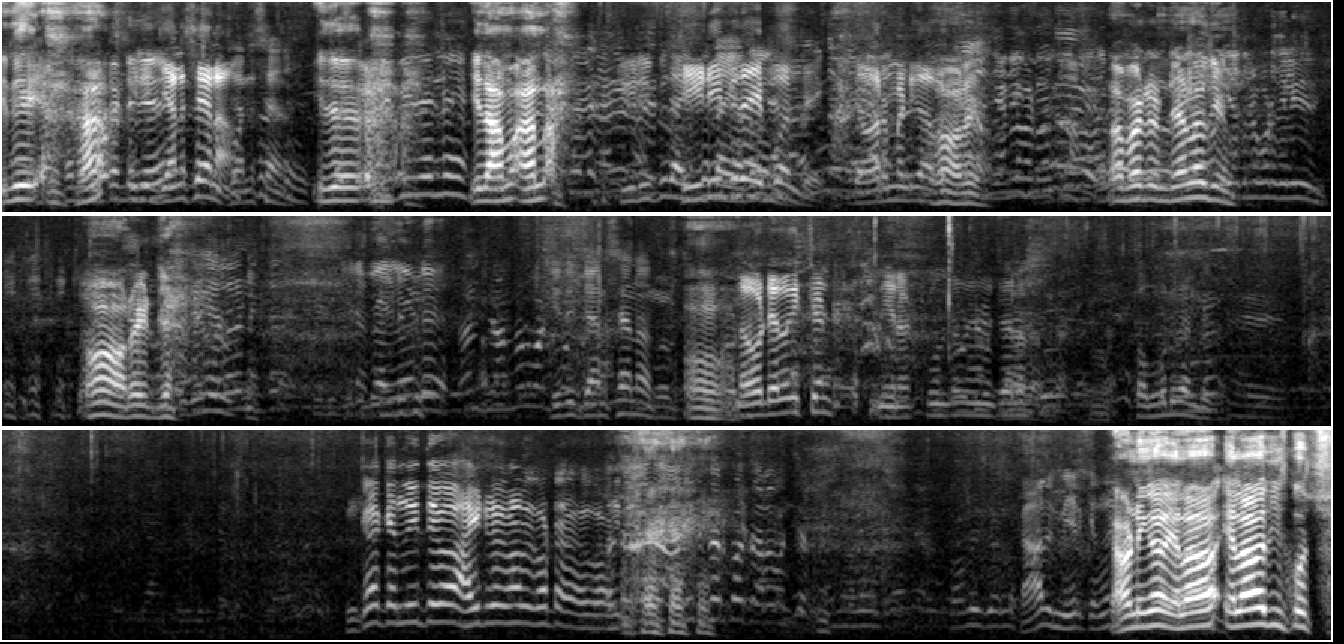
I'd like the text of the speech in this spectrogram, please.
ఇది జనసేన. ఇది ఇది ఆ, రైట్. పెట్టండి ఇది జనసేన. ఇచ్చండి? నేను తమ్ముడు అండి. ఇంకా కింద అయితే హైట్ కాదు మీరు ఎలా ఎలా తీసుకోవచ్చు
